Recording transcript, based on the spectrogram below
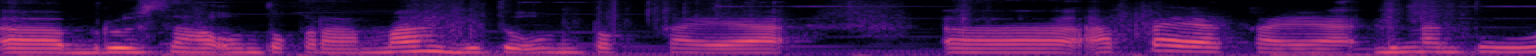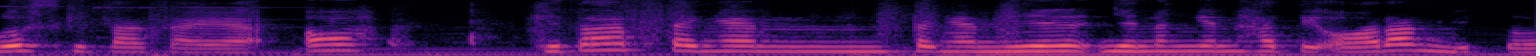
uh, berusaha untuk ramah gitu, untuk kayak uh, apa ya kayak dengan tulus kita kayak oh kita pengen pengen nye- nyenengin hati orang gitu.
